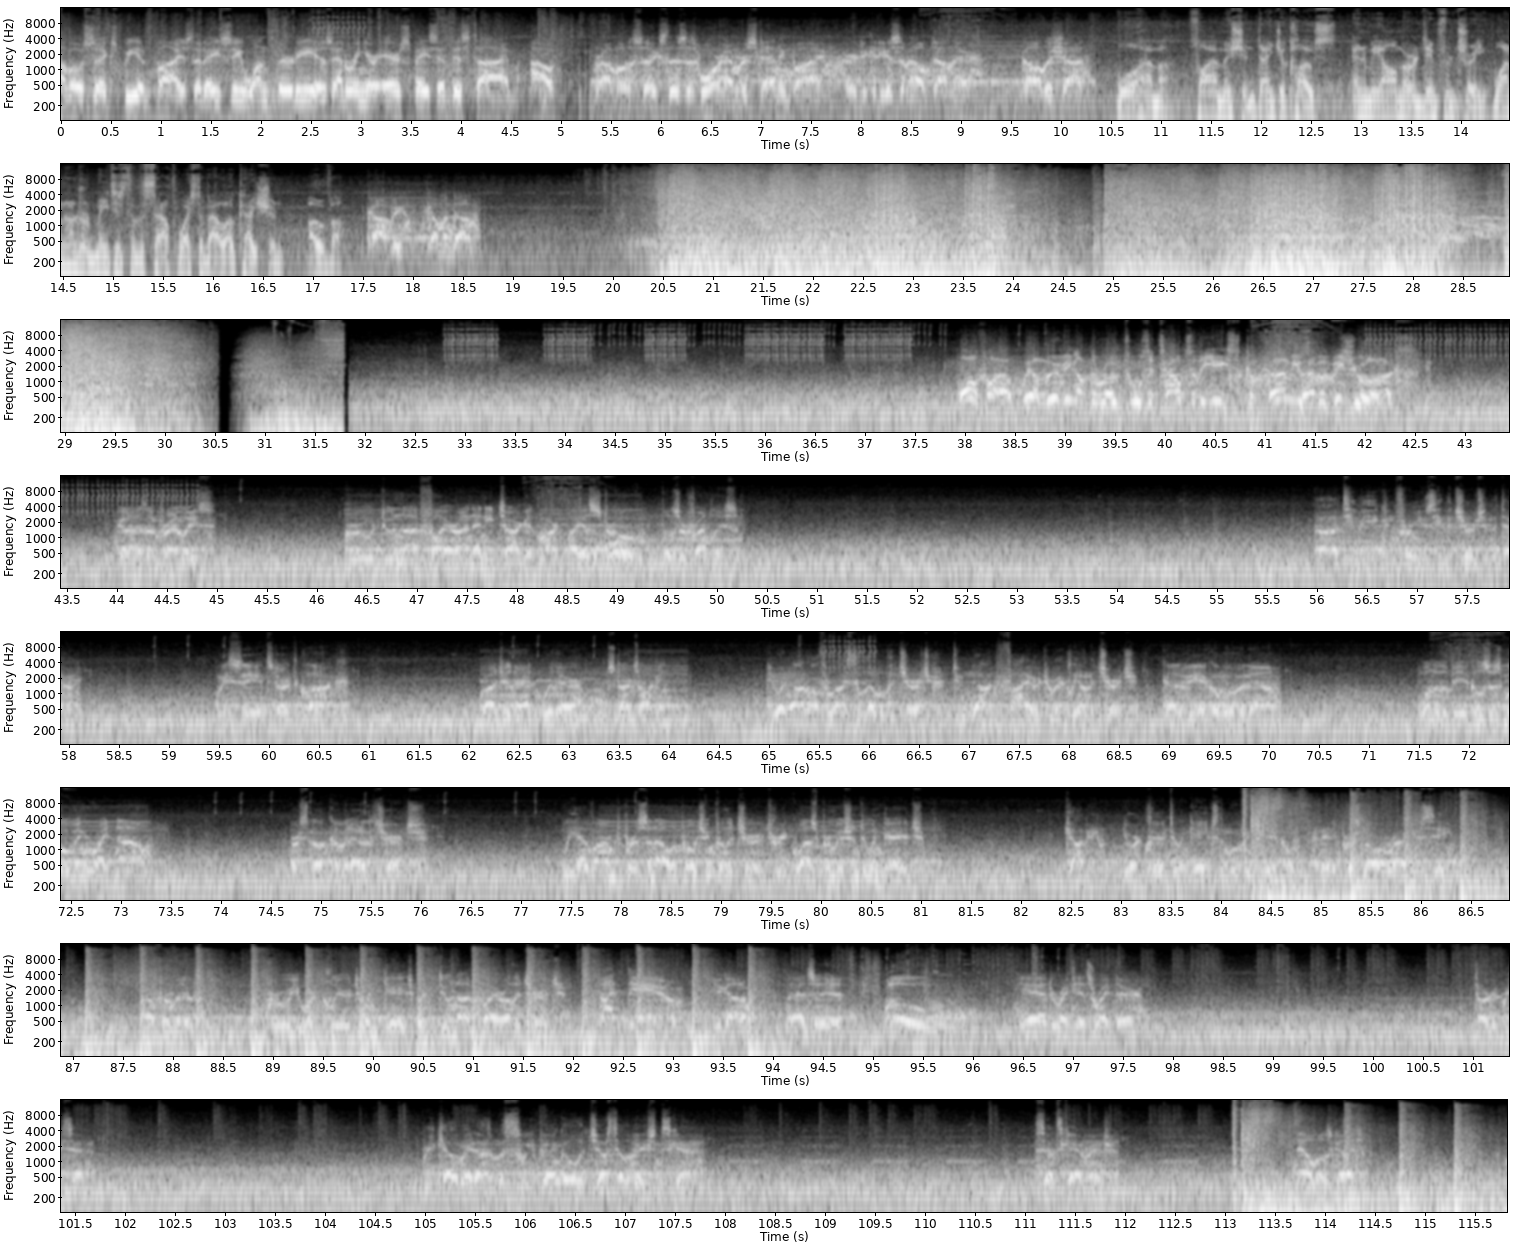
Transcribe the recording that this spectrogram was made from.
Bravo 6, be advised that AC-130 is entering your airspace at this time. Out. Bravo 6, this is Warhammer standing by. Heard you could use some help down there. Call the shot. Warhammer, fire mission, danger close. Enemy armor and infantry, 100 meters to the southwest of our location. Over. Copy. Coming down. Wildfire, we are moving up the road towards a town to the east. Confirm you have a visual on us. Good eyes on friendlies. Crew, do not fire on any target marked by a strobe. Those are friendlies. Uh, TV, confirm you see the church in the town. We see it. Start the clock. Roger that. We're there. We'll start talking. You are not authorized to level the church. Do not fire directly on the church. Got a vehicle moving now. One of the vehicles is moving right now. Personnel coming out of the church. We have armed personnel approaching from the church. Request permission to engage. Copy. You are cleared to engage the moving vehicle and any personnel around you see. Affirmative. Crew, you are cleared to engage, but do not fire on the church. God damn! You got him. That's a hit. Whoa! Yeah, direct hit's right there. Target reset. Recalibrate on the sweep angle, adjust elevation scan. Set scan range. Nail those guys.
